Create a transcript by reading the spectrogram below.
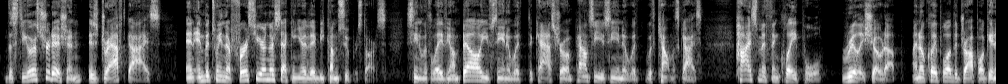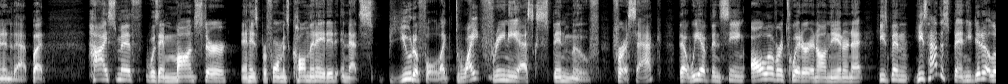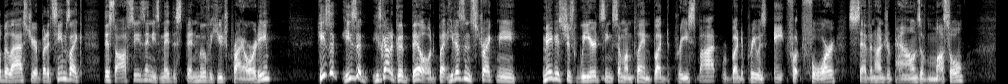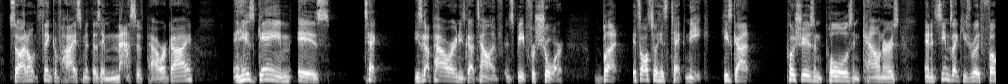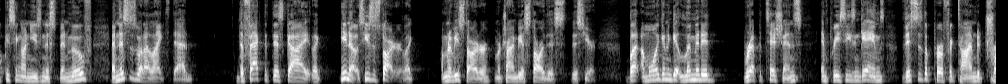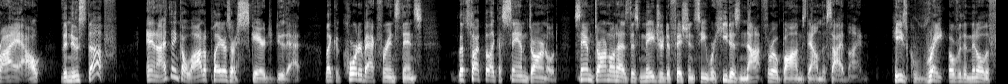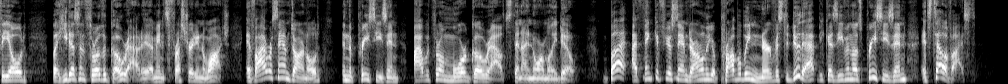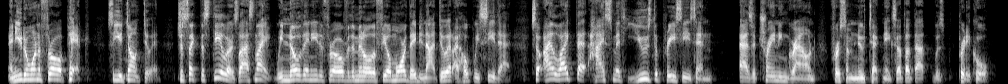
The Steelers tradition is draft guys, and in between their first year and their second year, they become superstars. You've seen it with Le'Veon Bell, you've seen it with DeCastro and Pouncey, you've seen it with, with countless guys. Highsmith and Claypool really showed up. I know Claypool had the drop, I'll get into that, but Highsmith was a monster, and his performance culminated in that beautiful, like Dwight Freeney esque spin move for a sack that we have been seeing all over Twitter and on the internet. He's been he's had the spin. He did it a little bit last year, but it seems like this offseason he's made the spin move a huge priority. He's a he's a he's got a good build, but he doesn't strike me. Maybe it's just weird seeing someone playing Bud Dupree's spot, where Bud Dupree was eight foot four, seven hundred pounds of muscle. So I don't think of Highsmith as a massive power guy. And his game is tech. He's got power and he's got talent and speed for sure. But it's also his technique. He's got pushes and pulls and counters. And it seems like he's really focusing on using the spin move. And this is what I liked, Dad. The fact that this guy, like, he knows he's a starter. Like, I'm to be a starter. I'm to try and be a star this this year. But I'm only to get limited repetitions in preseason games. This is the perfect time to try out the new stuff. And I think a lot of players are scared to do that. Like a quarterback, for instance, let's talk about like a Sam Darnold. Sam Darnold has this major deficiency where he does not throw bombs down the sideline. He's great over the middle of the field, but he doesn't throw the go route. I mean, it's frustrating to watch. If I were Sam Darnold in the preseason, I would throw more go routes than I normally do. But I think if you're Sam Darnold, you're probably nervous to do that because even though it's preseason, it's televised and you don't want to throw a pick, so you don't do it. Just like the Steelers last night. We know they need to throw over the middle of the field more. They did not do it. I hope we see that. So I like that Highsmith used the preseason as a training ground for some new techniques. I thought that was pretty cool.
